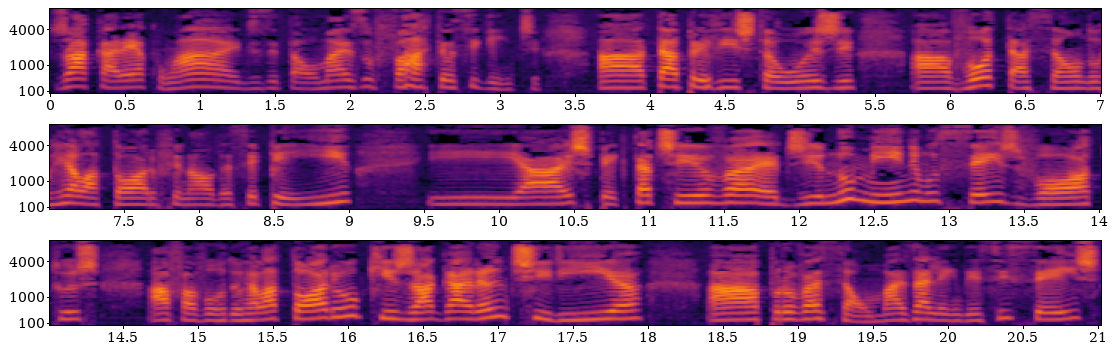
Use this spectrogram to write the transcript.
jacaré com AIDS e tal, mas o fato é o seguinte, está prevista hoje a votação do relatório final da CPI e a expectativa é de, no mínimo, seis votos a favor do relatório, o que já garantiria a aprovação. Mas além desses seis,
